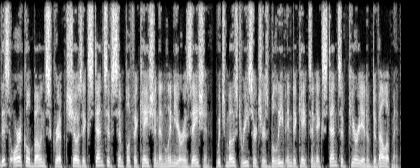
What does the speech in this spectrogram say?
This oracle bone script shows extensive simplification and linearization, which most researchers believe indicates an extensive period of development.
